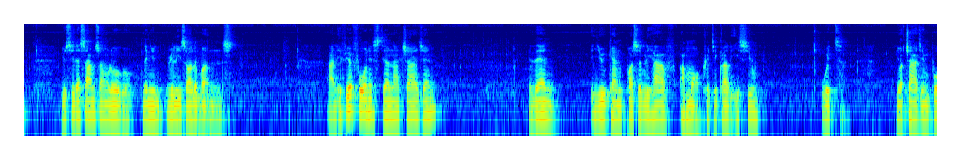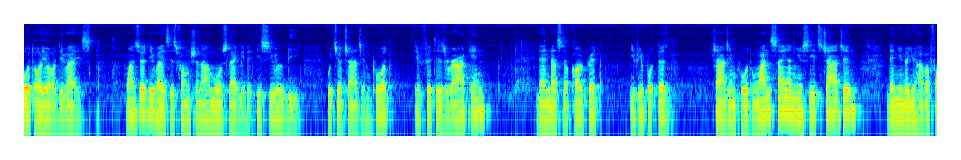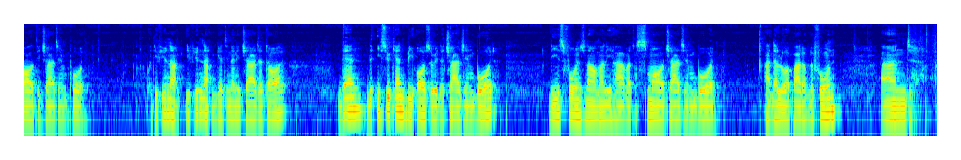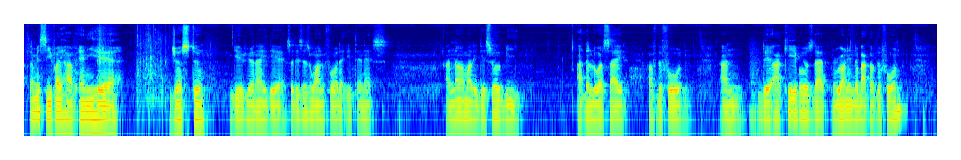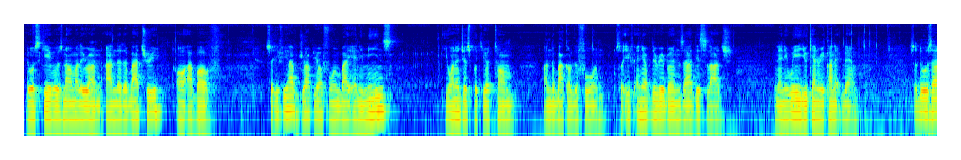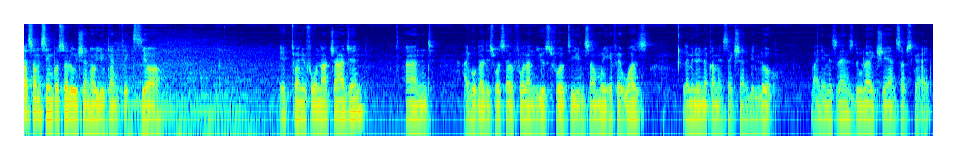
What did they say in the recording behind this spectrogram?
You see the Samsung logo then you release all the buttons. And if your phone is still not charging then you can possibly have a more critical issue with your charging port or your device once your device is functional, most likely the issue will be with your charging port. If it is rocking, then that's the culprit. If you put the charging port one side and you see it's charging, then you know you have a faulty charging port. But if you're not if you're not getting any charge at all, then the issue can be also with the charging board these phones normally have a small charging board at the lower part of the phone. And let me see if I have any here just to give you an idea. So this is one for the A10s and normally this will be at the lower side of the phone. And there are cables that run in the back of the phone. Those cables normally run under the battery or above. So if you have dropped your phone by any means you want to just put your thumb on the back of the phone. So if any of the ribbons are dislodged in any way you can reconnect them. So those are some simple solution how you can fix your A24 not charging. And I hope that this was helpful and useful to you in some way. If it was let me know in the comment section below. My name is Lenz. Do like share and subscribe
